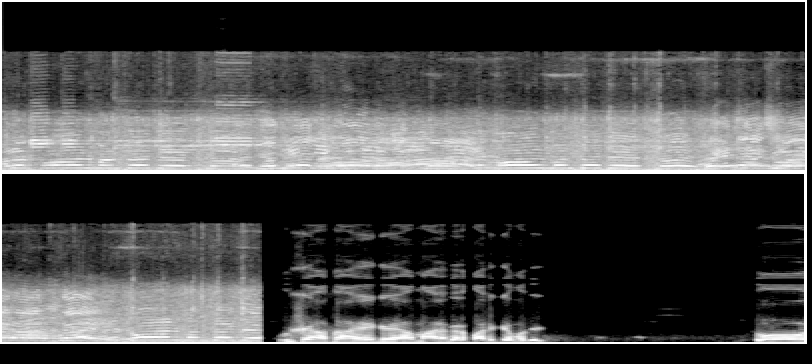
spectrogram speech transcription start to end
अरे कोण म्हणतं देत नाही अरे कोण म्हणतं देत नाही अरे कोण म्हणतं देत विषय असा आहे की या महानगरपालिकेमध्ये तो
